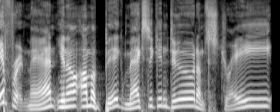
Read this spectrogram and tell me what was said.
different, man. You know, I'm a big Mexican dude. I'm straight.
